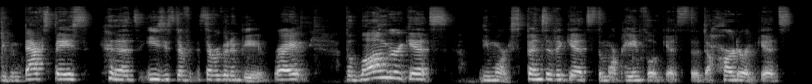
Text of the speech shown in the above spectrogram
you can backspace. That's the easiest it's ever going to be, right? The longer it gets, the more expensive it gets, the more painful it gets, the, the harder it gets.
